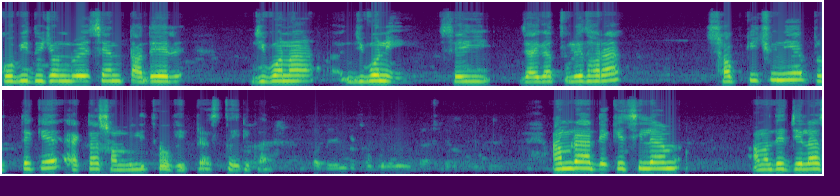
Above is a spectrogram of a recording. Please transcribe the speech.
কবি দুজন রয়েছেন তাদের জীবনা, জীবনী সেই জায়গা তুলে ধরা সব কিছু নিয়ে প্রত্যেকের একটা সম্মিলিত অভিপ্রাস তৈরি করা। আমরা ডেকেছিলাম আমাদের জেলার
